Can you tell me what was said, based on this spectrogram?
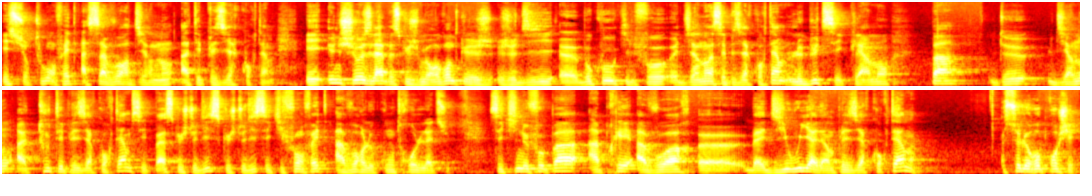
et surtout en fait à savoir dire non à tes plaisirs court terme. Et une chose là, parce que je me rends compte que je, dis euh, beaucoup qu'il faut euh, dire non à ses plaisirs court terme, le but c'est clairement pas de dire non à tous tes plaisirs court terme, c'est pas ce que je te dis. Ce que je te dis, c'est qu'il faut en fait avoir le contrôle là-dessus. C'est qu'il ne faut pas, après avoir euh, bah, dit oui à un plaisir court terme, se le reprocher.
